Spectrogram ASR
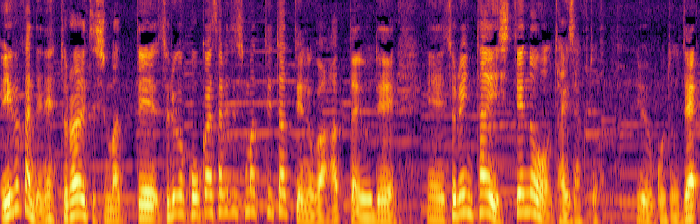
映画館でね撮られてしまってそれが公開されてしまっていたっていうのがあったようで、えー、それに対しての対策ということで。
